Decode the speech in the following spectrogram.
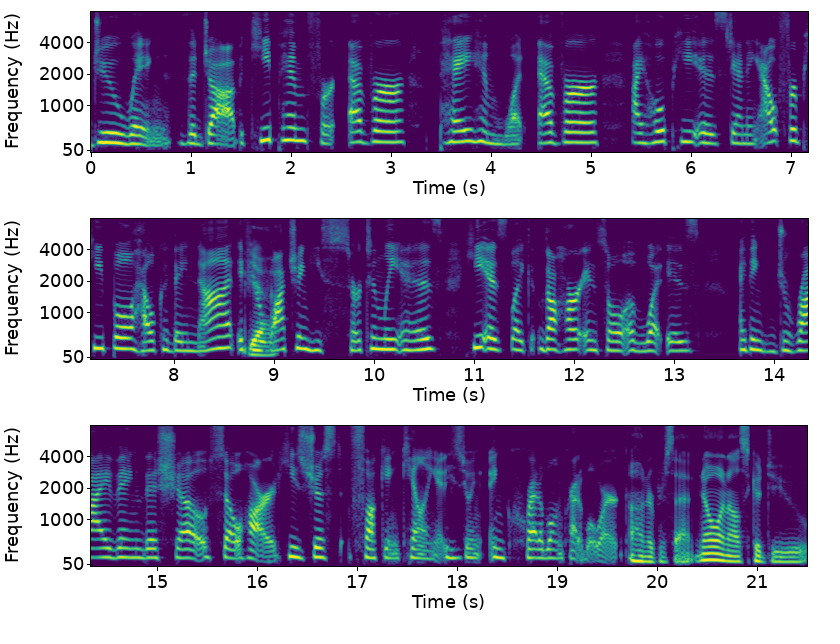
doing the job. Keep him forever, pay him whatever. I hope he is standing out for people. How could they not? If you're watching, he certainly is. He is like the heart and soul of what is. I think driving this show so hard. He's just fucking killing it. He's doing incredible, incredible work. Hundred percent. No one else could do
